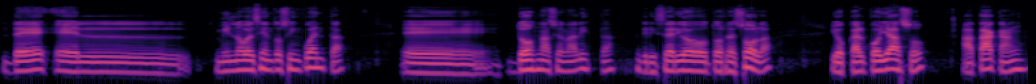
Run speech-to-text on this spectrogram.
de el 1950 eh, dos nacionalistas, Griserio Torresola y Oscar Collazo, atacan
